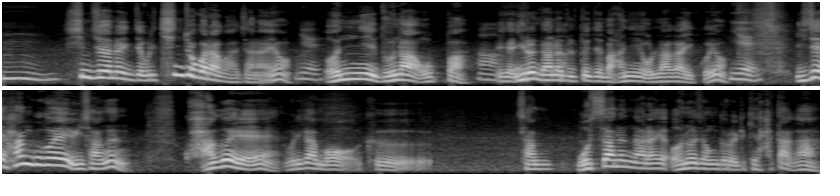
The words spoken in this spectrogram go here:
음. 심지어는 이제 우리 친조가라고 하잖아요. 예. 언니, 누나, 오빠 아, 이런 단어들도 이제 많이 올라가 있고요. 예. 이제 한국어의 위상은 과거에 우리가 뭐 그 참 못 사는 나라의 언어 정도로 이렇게 하다가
